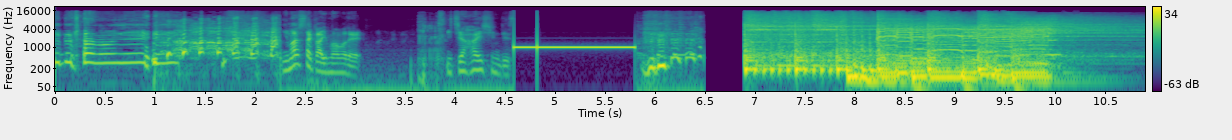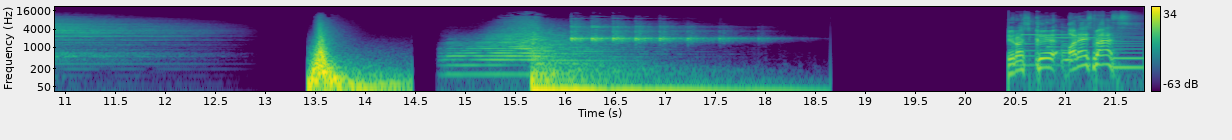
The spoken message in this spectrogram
じてたのに。いましたか今まで。一配信です。よろしくお願いします。えー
